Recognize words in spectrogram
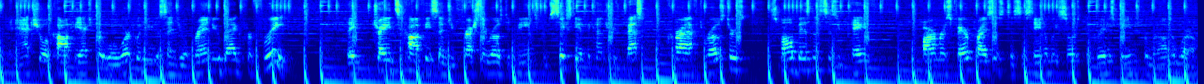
An actual coffee expert will work with you to send you a brand new bag for free. They Trades Coffee sends you freshly roasted beans from 60 of the country's best craft roasters, small businesses who pay farmers fair prices to sustainably source the greatest beans from around the world.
